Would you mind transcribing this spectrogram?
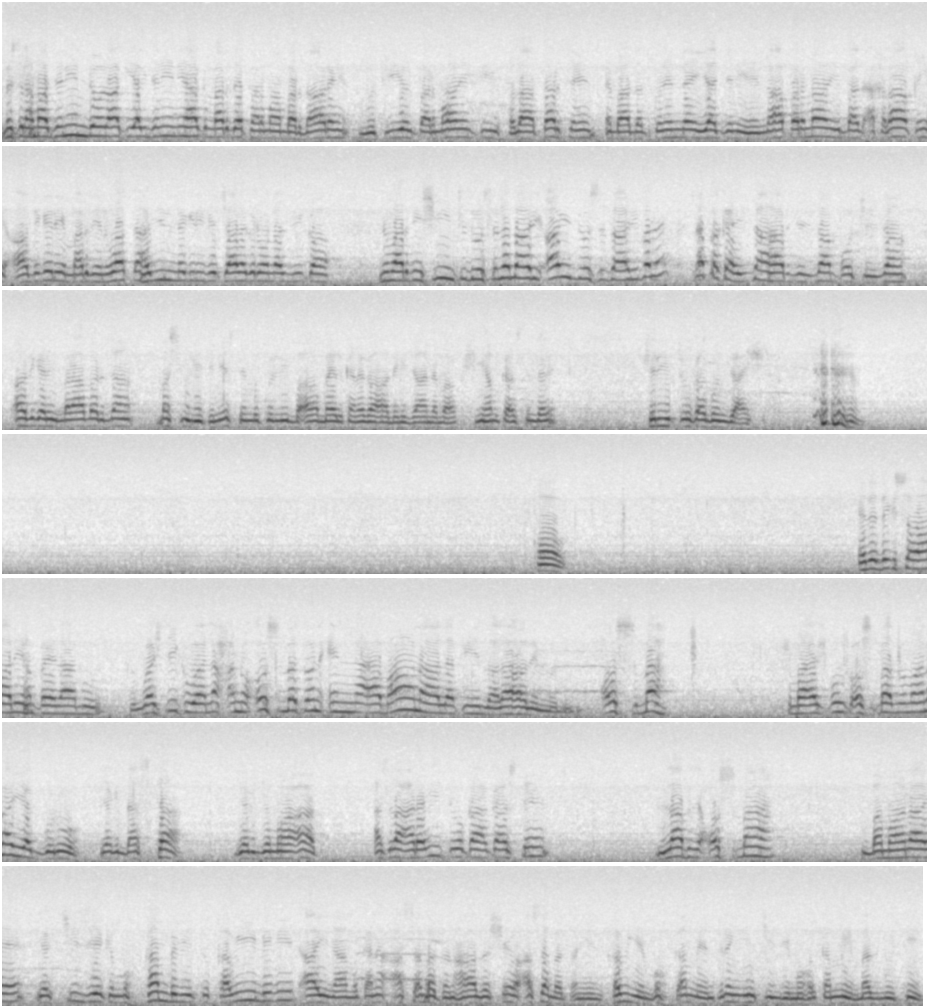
مثل ہما جنین دولا کی ایک جنین یہ کہ مرد فرمان بردار ہیں مطیل فرمان کی خدا ترس ہیں، عبادت کنندے یا جنین نا فرمانی بد اخلاقی آدگری مردین و تحویل نگری بیچارہ کرو نزدیکا نو مردی شین چی دوست نداری، آئی دوست داری، بلے نہ پکا اجدا ہر جزدا پوچ اجدا آدگر برابر دا مسئولیت نیست بکلی با آمیل کنگا آدگر جانبا کشی ہم کستن در شریف تو کا گنجائش خوب ادھر دیکھ سوالی ہم پیدا بود وشتی کو نحن عصبت ان ابانا لفی ضلال مبین۔ عصبہ، شما اشکون کہ عصبت بمانا یک گروہ، یک دستہ، یک جماعت۔ اصلا عربی تو کہا کہستے ہیں لفظ عصبہ بمانا ہے، یک چیز یہ کہ محکم بھی تو قوی بھی آئی نام کنا عصبتن، حاضر شیو عصبتن قوی محکم میں انترنگی چیزی محکمی مضبوطی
